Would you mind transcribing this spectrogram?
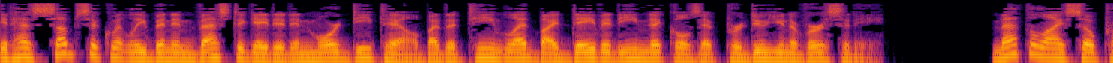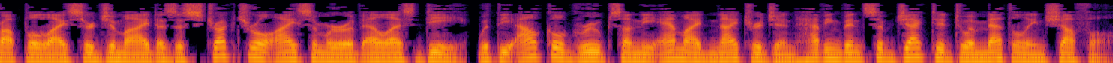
It has subsequently been investigated in more detail by the team led by David E. Nichols at Purdue University. Methylisopropyl is a structural isomer of LSD, with the alkyl groups on the amide nitrogen having been subjected to a methylene shuffle.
